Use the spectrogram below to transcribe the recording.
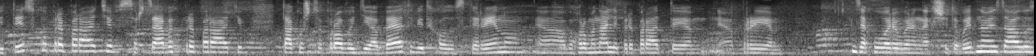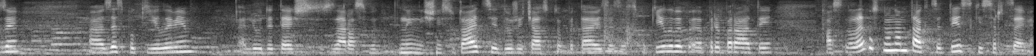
від тиску препаратів, серцевих препаратів, також цукровий діабет від холестерину, е, гормональні препарати е, при захворюваннях щитовидної залози, е, заспокійливі. Люди теж зараз в нинішній ситуації дуже часто питають за заспокійливі е, препарати. Але в основному так, це тиск і серцеві.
